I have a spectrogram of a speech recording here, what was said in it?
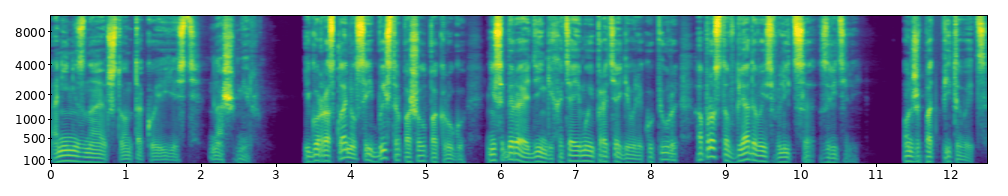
Они не знают, что он такой и есть, наш мир. Егор раскланялся и быстро пошел по кругу, не собирая деньги, хотя ему и протягивали купюры, а просто вглядываясь в лица зрителей. Он же подпитывается,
